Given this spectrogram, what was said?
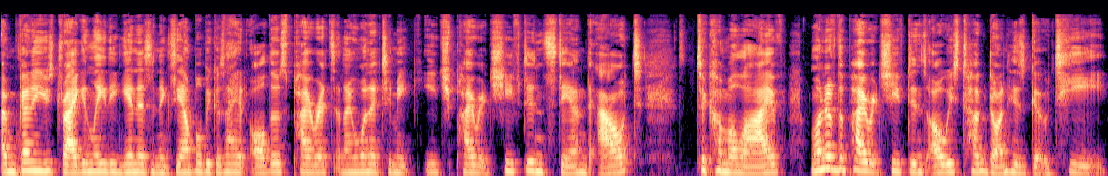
I'm going to use Dragon Lady again as an example because I had all those pirates and I wanted to make each pirate chieftain stand out to come alive. One of the pirate chieftains always tugged on his goatee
